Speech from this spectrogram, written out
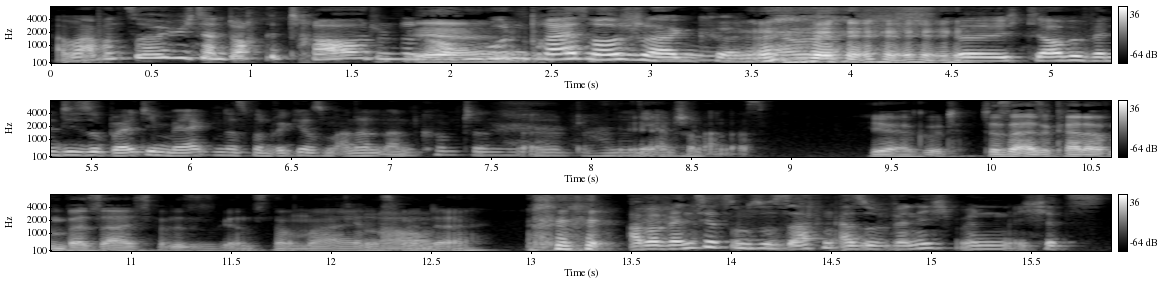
Aber ab und zu habe ich mich dann doch getraut und dann auch einen guten Preis rausschlagen können. Aber äh, ich glaube, wenn die, sobald die merken, dass man wirklich aus einem anderen Land kommt, dann äh, behandeln die Ja. einen schon anders. Ja, gut. Das ist also gerade auf dem Basar das ist ganz normal, Genau. da. Aber wenn es jetzt um so Sachen, also wenn ich, wenn ich jetzt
